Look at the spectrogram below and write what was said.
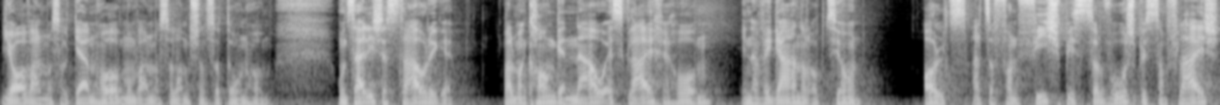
ja, weil wir es halt gern haben und weil wir es halt schon so tun haben. Und das ist das Traurige, weil man kann genau das Gleiche haben in einer veganer Option alles. Also von Fisch bis zur Wurst, bis zum Fleisch,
